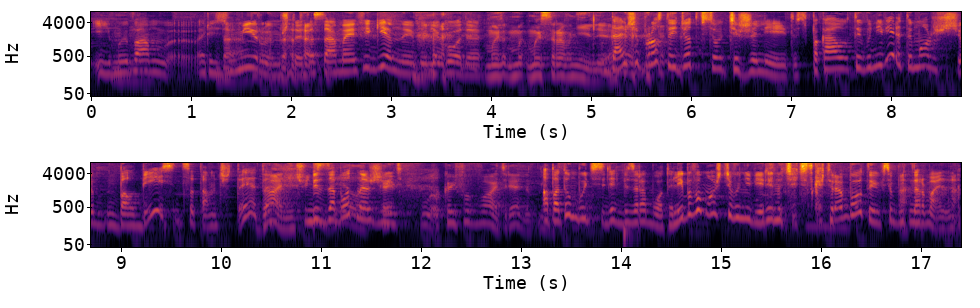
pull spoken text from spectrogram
и мы вам э, резюмируем, что это самые офигенные были годы. Мы, мы, сравнили. Дальше просто идет все тяжелее. То есть пока ты в универе, ты можешь еще балбеситься, там что-то это. Да, ничего беззаботно не делать, жить. кайфовать, реально. блин. А потом будете сидеть без работы. Либо вы можете в универе начать искать работу, и все будет нормально.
